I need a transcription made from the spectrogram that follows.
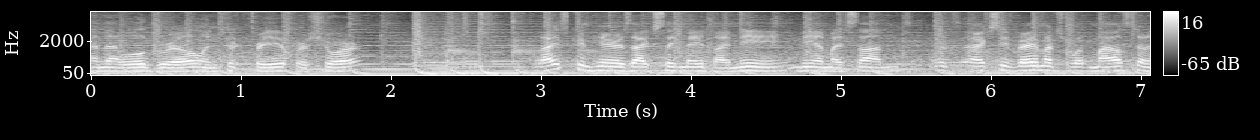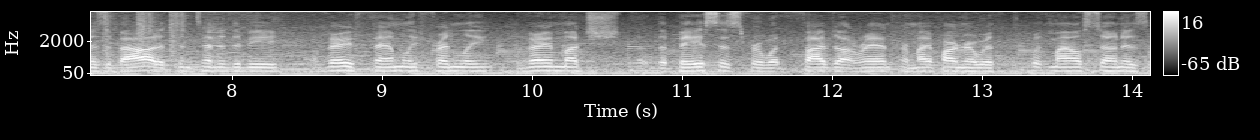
and that we'll grill and cook for you for sure. The ice cream here is actually made by me, me and my son. It's actually very much what Milestone is about. It's intended to be very family friendly, very much the basis for what Five Dot Ranch, or my partner with, with Milestone, is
